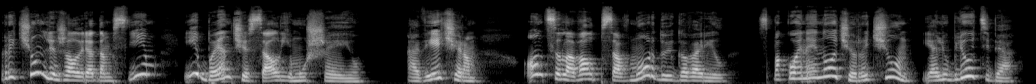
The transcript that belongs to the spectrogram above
Рычун лежал рядом с ним, и Бен чесал ему шею. А вечером он целовал пса в морду и говорил «Спокойной ночи, Рычун, я люблю тебя».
